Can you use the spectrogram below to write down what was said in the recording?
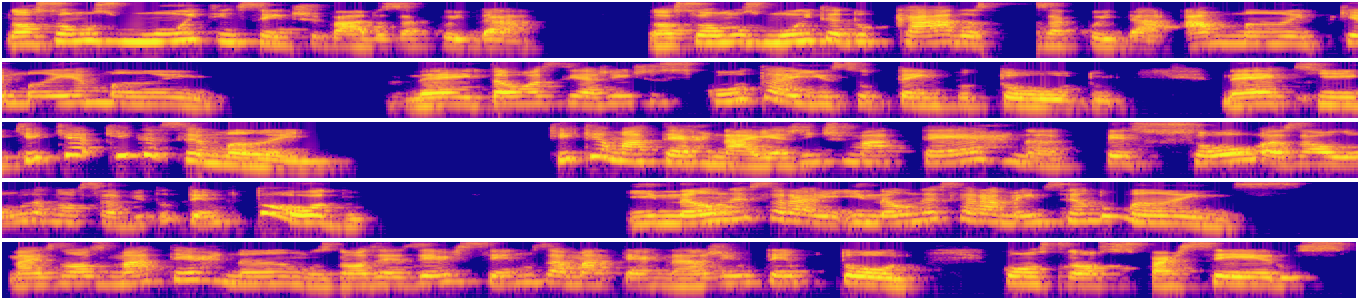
Nós somos muito incentivadas a cuidar, nós somos muito educadas a cuidar. A mãe, porque mãe é mãe. Né? Então, assim, a gente escuta isso o tempo todo, né? Que que, que, é, que é ser mãe? O que, que é maternar? E a gente materna pessoas ao longo da nossa vida o tempo todo. E não, necessariamente, e não necessariamente sendo mães, mas nós maternamos, nós exercemos a maternagem o tempo todo, com os nossos parceiros,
